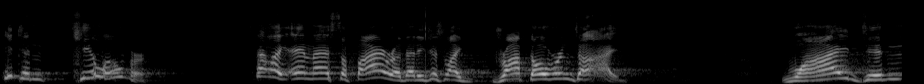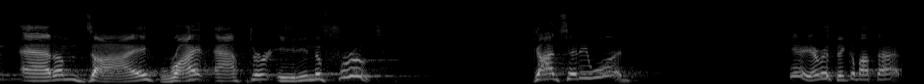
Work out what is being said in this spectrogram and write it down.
He didn't keel over. It's not like Ananias Sapphira that he just like dropped over and died. Why didn't Adam die right after eating the fruit? God said he would. Yeah, you ever think about that?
